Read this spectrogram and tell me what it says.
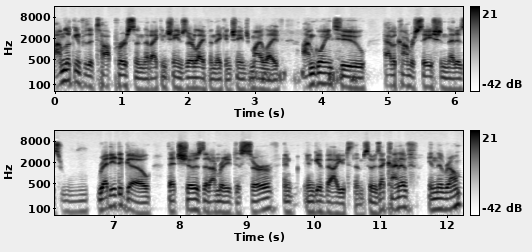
I'm looking for the top person that I can change their life and they can change my life. I'm going to have a conversation that is ready to go that shows that I'm ready to serve and, and give value to them. So is that kind of in the realm?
